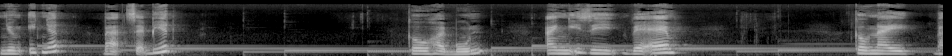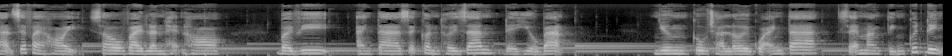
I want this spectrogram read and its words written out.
nhưng ít nhất bạn sẽ biết. Câu hỏi 4 anh nghĩ gì về em? Câu này bạn sẽ phải hỏi sau vài lần hẹn hò, bởi vì anh ta sẽ cần thời gian để hiểu bạn. Nhưng câu trả lời của anh ta sẽ mang tính quyết định,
